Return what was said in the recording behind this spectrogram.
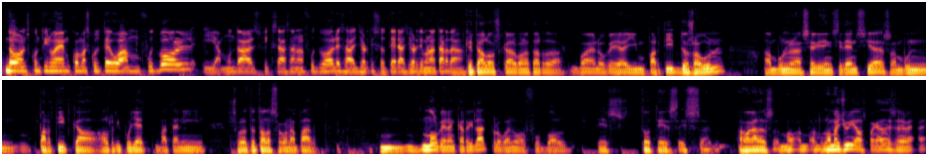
Doncs continuem, com escolteu, amb futbol i amb un dels fixes en el futbol és el Jordi Soteres. Jordi, bona tarda. Què tal, Òscar? Bona tarda. Bueno, bé, ahir un partit 2 a 1 amb una sèrie d'incidències, amb un partit que el Ripollet va tenir, sobretot a la segona part, molt ben encarrilat, però bueno, el futbol és, tot és, és, a vegades, la majoria de les vegades és,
